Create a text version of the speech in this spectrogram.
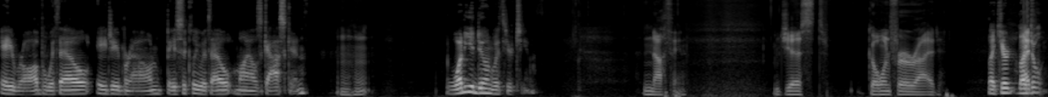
a Rob, without AJ Brown, basically without Myles Gaskin. Mhm. What are you doing with your team? nothing. Just going for a ride. Like you're like I don't.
